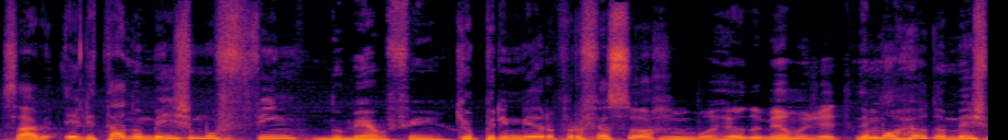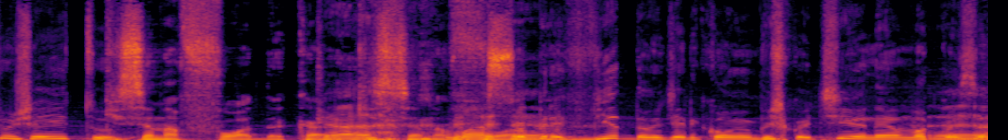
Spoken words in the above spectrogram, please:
Sabe? Ele tá no mesmo fim No mesmo fim. que o primeiro professor. Morreu do mesmo jeito. Ele morreu do mesmo jeito. Que cena foda, cara. Cara, Que cena Uma foda. sobrevida onde ele come um biscoitinho, né? Uma coisa.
